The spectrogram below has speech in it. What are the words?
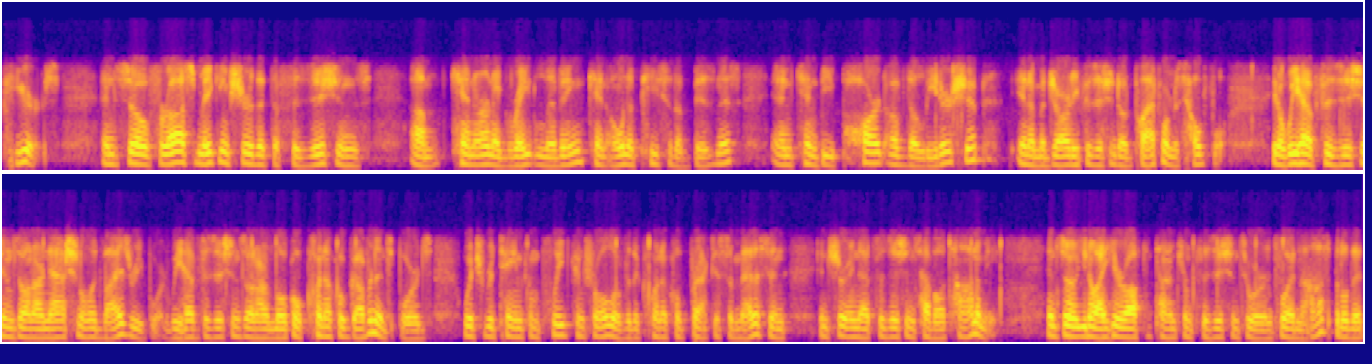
peers. And so for us, making sure that the physicians um, can earn a great living, can own a piece of the business, and can be part of the leadership in a majority physician owned platform is helpful you know, we have physicians on our national advisory board. We have physicians on our local clinical governance boards, which retain complete control over the clinical practice of medicine, ensuring that physicians have autonomy. And so, you know, I hear oftentimes from physicians who are employed in the hospital that,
